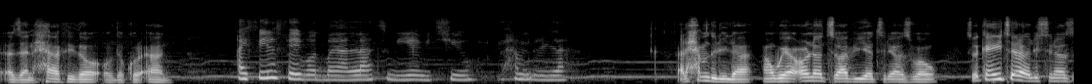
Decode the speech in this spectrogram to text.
as an Hafidha of the Quran. I feel favored by Allah to be here with you. Alhamdulillah. Alhamdulillah, and we are honored to have you here today as well. So, can you tell our listeners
